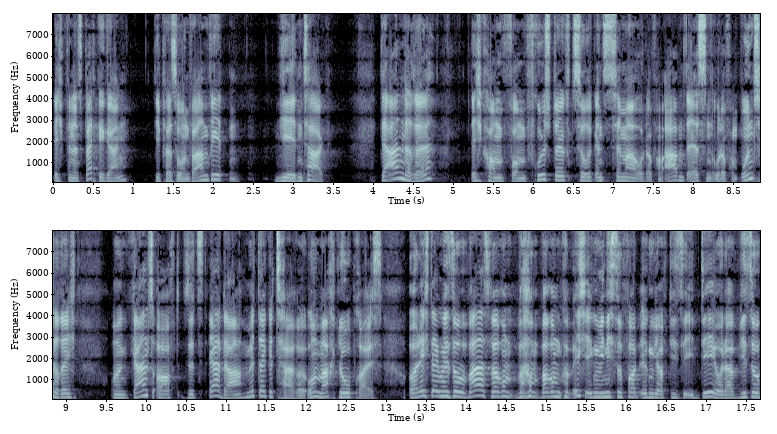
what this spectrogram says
Ich bin ins Bett gegangen, die Person war am Beten, jeden Tag. Der andere, ich komme vom Frühstück zurück ins Zimmer oder vom Abendessen oder vom Unterricht und ganz oft sitzt er da mit der Gitarre und macht Lobpreis. Und ich denke mir so, was, warum, warum, warum komme ich irgendwie nicht sofort irgendwie auf diese Idee? Oder wieso,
